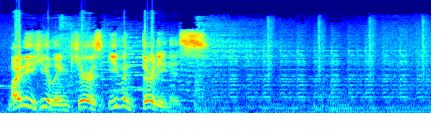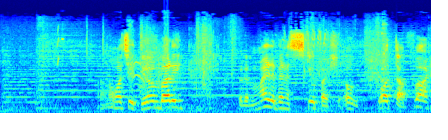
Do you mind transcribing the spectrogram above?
Mighty healing cures even dirtiness. Know what you're doing, buddy, but it might have been a scoop I should. Oh, what the fuck?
